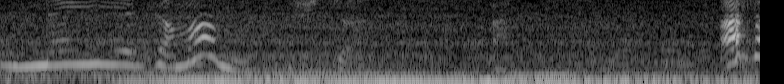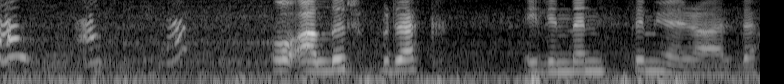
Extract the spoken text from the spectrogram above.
Bunları tamam mı? İşte. Al al al. al. O alır bırak. Elinden istemiyor herhalde.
